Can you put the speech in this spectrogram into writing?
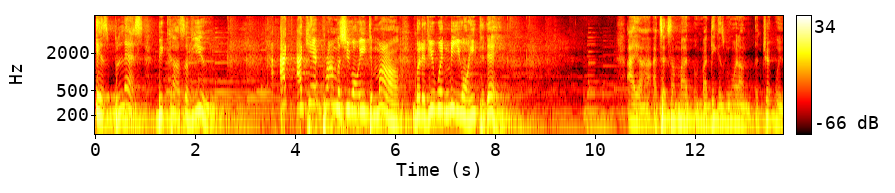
is blessed because of you. I, I can't promise you're going to eat tomorrow, but if you with me, you're going to eat today. I, uh, I took some of my, my deacons, we went on a trip, we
